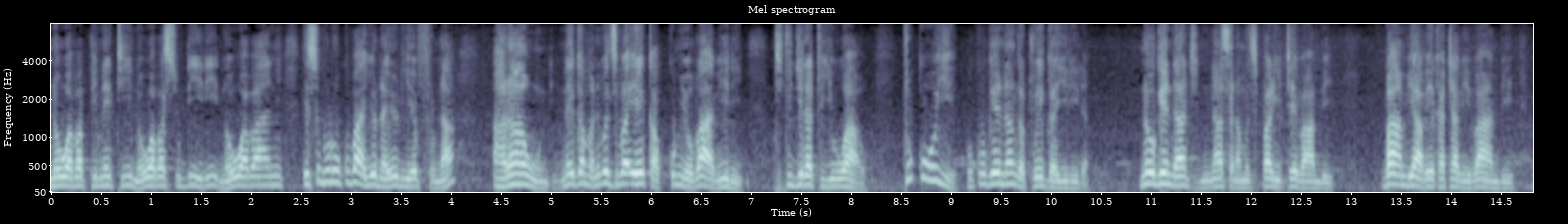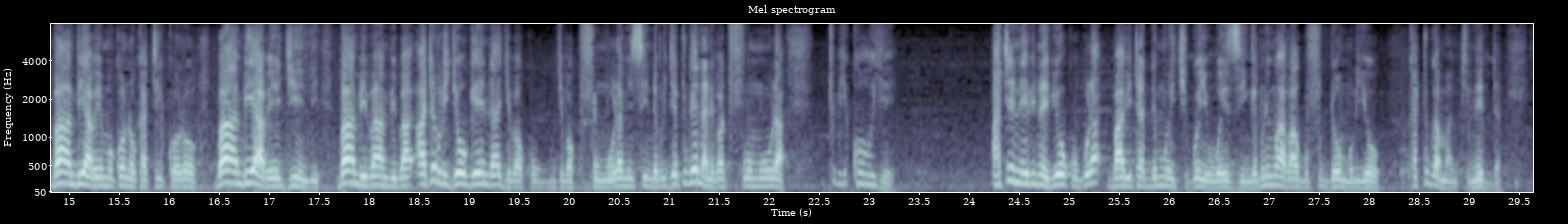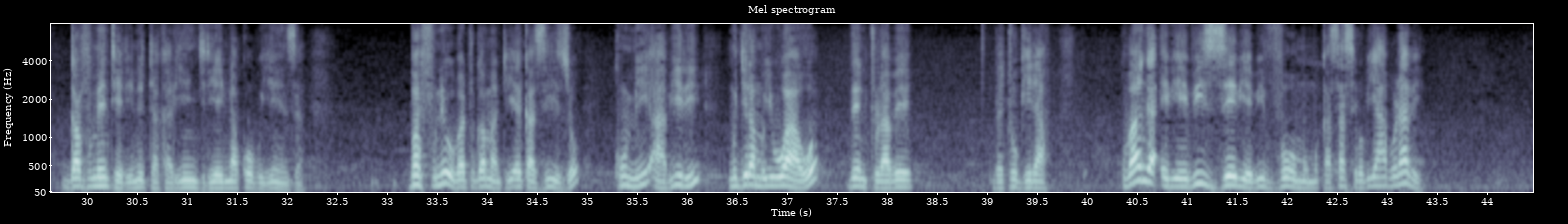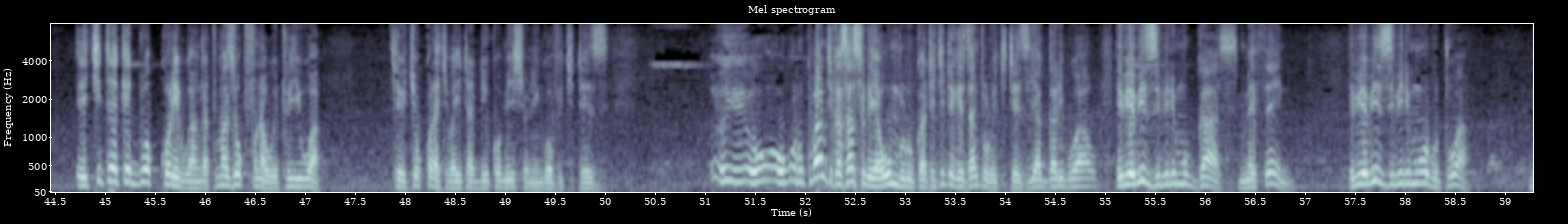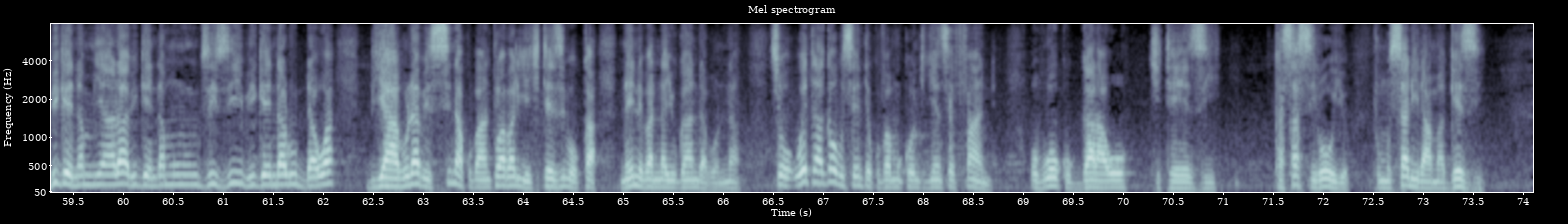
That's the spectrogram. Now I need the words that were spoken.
nowaba pineti nowaba sudiiri nowabaani esobola okubaayo nayo lyefuna arawundi negamba nebwe ziba eka kumi oba abiri titugira tuyiwaawo. Tukooye okugenda nga twegayirira. Nogenda nti nasana municipality bambi bambi abekatabi bambi bambi abemukono katikolo bambi abegindi bambi bambi ba, ate buli gyogenda gyebakufumuula misinde buli gyetugenda ne batufumuula tubikooye ate nebino ebyokugula babitaddemu ekigoye wezinge mulimu abagufudde omulyo katugamba nti nedda. Gavumenti erina ettaka lingi lyerinako obuyinza. Bafune we batugamba nti eka ziizo kumi abiri mugira muyiwaawo then tulabe betugira. Kubanga ebyo ebizza ebyo ebiva omwo mu kasasiro bya bulabe. Ekiteekeddwa okukolebwa nga tumaze okufuna we tuyiwa kyekyokukola kyebayita decommissioning of kitezi kuba nti kasasiro yawumbuluka tekitegeeza nti olwo kitezi yaggalibwawo. Ebyo ebizzi birimu gas methane. Ebyo ebizzi birimu obutwa. Bigenda mu myala bigenda mu nzizi bigenda luddawa. Byabulabe sina ku bantu abali ekitezi bokka naye ne bannayuganda bonna. So wetaaga obusente kuva mu contingency fund obwokuggalawo kiteezi. Kasasiro oyo tumusalire amagezi.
